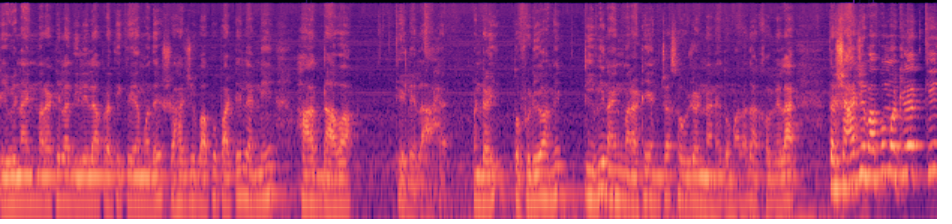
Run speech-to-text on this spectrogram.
टी व्ही नाईन मराठीला दिलेल्या प्रतिक्रियेमध्ये शहाजी बापू पाटील यांनी हा दावा केलेला आहे. मंडळी तो व्हिडिओ आम्ही टी व्ही नाईन मराठी यांच्या सौजन्याने तुम्हाला दाखवलेला आहे. तर शहाजी बापू म्हटलेत की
